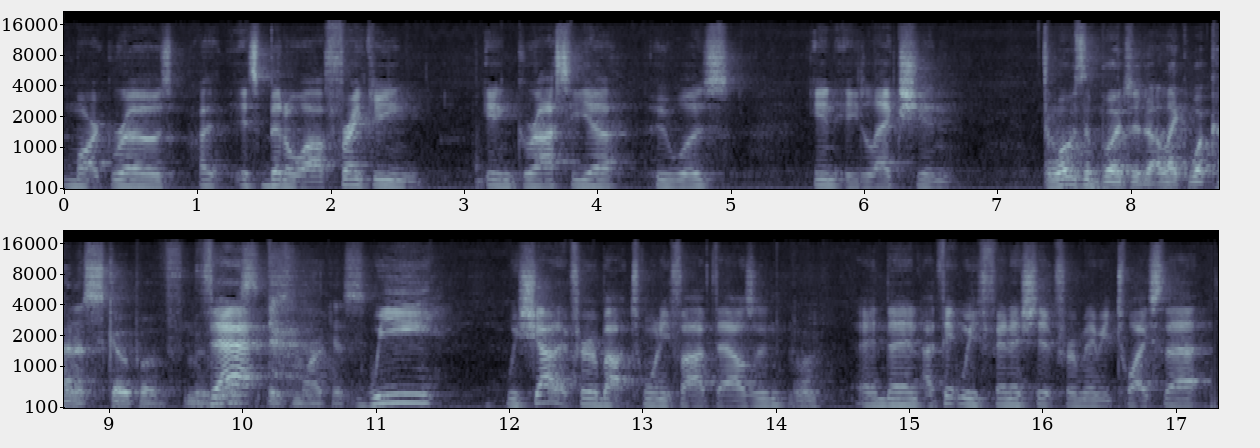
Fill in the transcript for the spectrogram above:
Mark Rose. It's been a while. Frankie Ingrassia, who was in Election. And what was the budget? Like, what kind of scope of movie That- is, is Marcus? We we shot it for about twenty five thousand, Oh. and then I think we finished it for maybe twice that.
